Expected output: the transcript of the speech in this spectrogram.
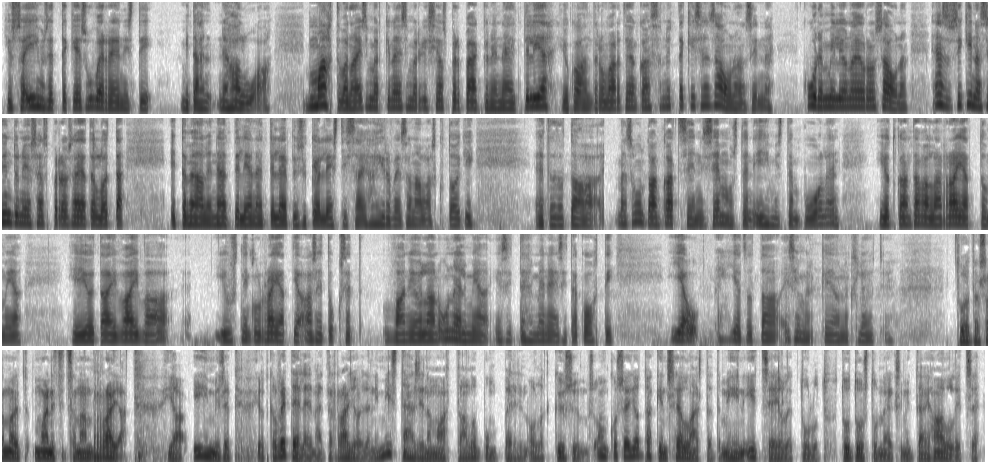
jossa ihmiset tekee suvereenisti – mitä ne haluaa. Mahtavana esimerkkinä esimerkiksi Jasper Pääkkönen näyttelijä, joka Antero Vartijan kanssa nyt teki sen saunan sinne. Kuuden miljoonaa euron saunan. Eihän se olisi ikinä syntynyt, jos Jasper olisi ajatellut, että, että mä olen näyttelijä, näyttelijä pysyköön lestissä ihan hirveä sanalasku toikin. Että tota, mä suuntaan katseeni semmoisten ihmisten puoleen, jotka on tavallaan rajattomia ja joita ei vaivaa just niin kuin rajat ja asetukset vaan joilla on unelmia ja sitten he menee sitä kohti. Ja, ja tota, esimerkkejä onneksi löytyy. Tuota sanoit, mainitsit sanan rajat ja ihmiset, jotka vetelee näitä rajoja, niin mistähän siinä mahtaa lopun perin olla kysymys? Onko se jotakin sellaista, että mihin itse ei ole tullut tutustuneeksi, mitä ei hallitse?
